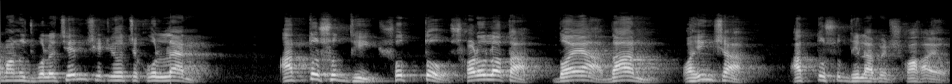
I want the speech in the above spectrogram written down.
মানুষ বলেছেন, সেটি হচ্ছে কল্যাণ। আত্মশুদ্ধি, সত্য, সরলতা, দয়া, দান, অহিংসা, আত্মশুদ্ধি লাভের সহায়ক।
